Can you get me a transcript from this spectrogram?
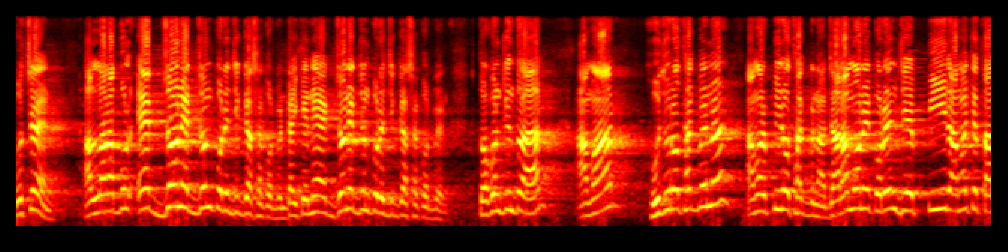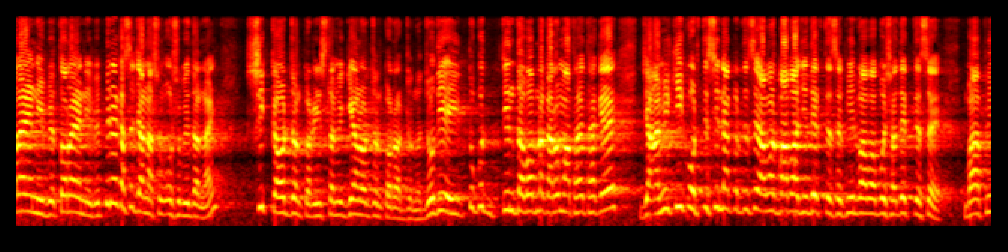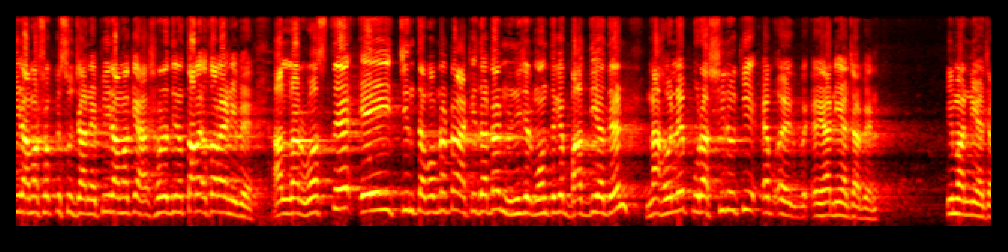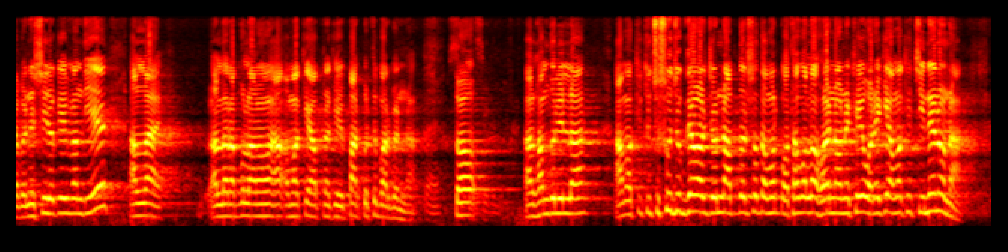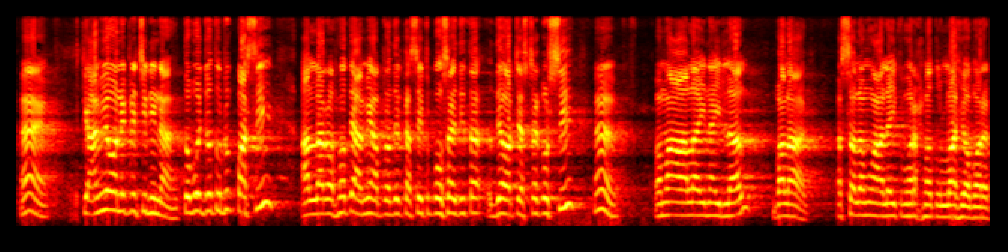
বুঝছেন? আল্লাহ রাব্বুল একজন একজন করে জিজ্ঞাসা করবেন। তাই কেনে একজন একজন করে জিজ্ঞাসা করবেন। তখন কিন্তু আর আমার হুজুরও থাকবে না, আমার পীরও থাকবে না। যারা মনে করেন যে পীর আমাকে তারায় নিবে, তরায় নিবে, পীরের কাছে জানা অসুবিধা নাই। শিক্ষা অর্জন করেন ইসলামিক জ্ঞান অর্জন করার জন্য। যদি এইটুকু চিন্তা ভাবনা কারও মাথায় থাকে যে আমি কি করতেছি না করতেছি আমার বাবাজি দেখতেছে পীর বাবা বৈশা দেখতেছে বা পীর আমার সব কিছু জানে পীর আমাকে আসরের দিনে তারা তারাই নিবে। আল্লাহর ওয়াস্তে এই চিন্তা ভাবনাটা আকিদাটা নিজের মন থেকে বাদ দিয়ে দেন না হলে পুরা শিরকি নিয়ে যাবেন ইমান নিয়ে যাবেন। শিরকে ইমান দিয়ে আল্লাহ আল্লাহ রাবুল আমাকে আপনাকে পার করতে পারবেন না। তো আলহামদুলিল্লাহ, আমাকে কিছু সুযোগ দেওয়ার জন্য আপনাদের সাথে আমার কথা বলা হয় না। অনেকে অনেকে আমাকে চিনেনও না। হ্যাঁ আমিও অনেকে চিনি না। তবু যতটুকু পারছি আল্লাহ রহমতে আমি আপনাদের কাছে একটু পৌঁছায় দিতে, দেওয়ার চেষ্টা করছি। হ্যাঁ আমা আলাইনা ইল্লাল বালাক আসসালামু আলাইকুম রহমতুল্লাহ বারাক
